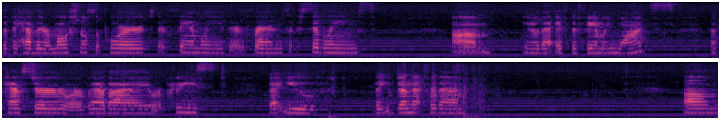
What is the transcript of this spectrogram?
that they have their emotional support, their family, their friends, their siblings. Um, you know, that if the family wants a pastor or a rabbi or a priest, that you've that you've done that for them. Um,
